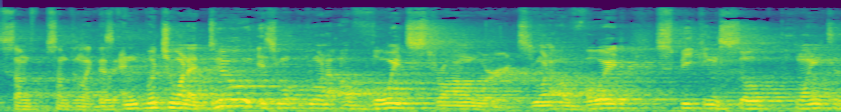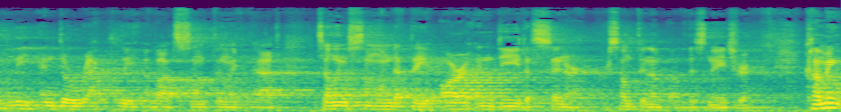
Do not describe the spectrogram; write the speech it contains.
some, something like this. And what you want to do is you, you want to avoid strong words. You want to avoid speaking so pointedly and directly about something like that, telling someone that they are indeed a sinner or something of, of this nature. Coming,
